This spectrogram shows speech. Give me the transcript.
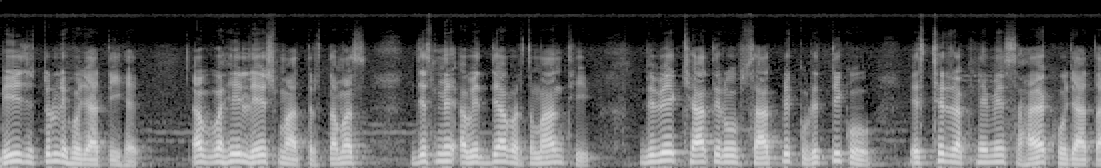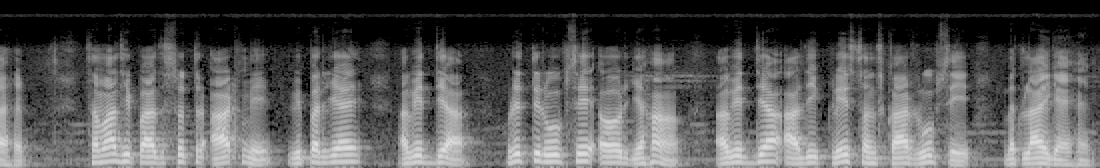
बीज तुल्य हो जाती है। अब वही लेश मात्र, तमस, जिसमें अविद्या वर्तमान थी। विवेक ख्याति रूप सात्विक वृत्ति को स्थिर रखने में सहायक हो जाता है। समाधिपाद सूत्र आठ में विपर्य अविद्या, वृत्ति रूप से और यहाँ अविद्या आदि क्लेश संस्कार रूप से बतलाए गए हैं।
